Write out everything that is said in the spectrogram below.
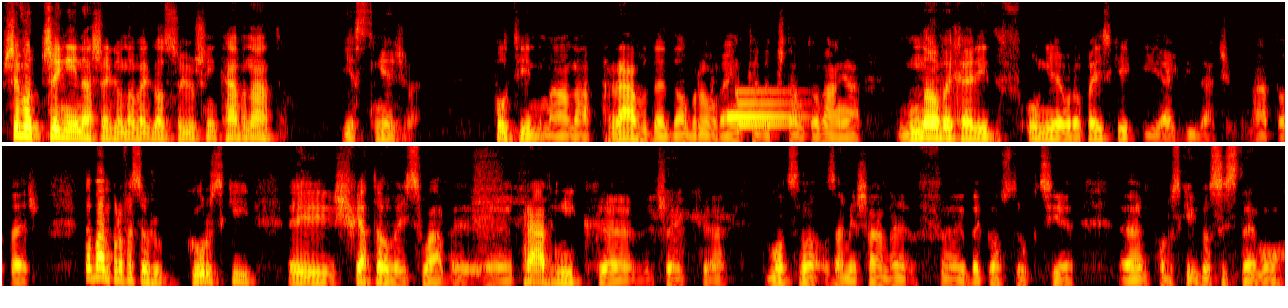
Przywódczyni naszego nowego sojusznika w NATO jest nieźle. Putin ma naprawdę dobrą rękę do kształtowania nowych elit w Unii Europejskiej i jak widać w NATO też. To pan profesor Górski, y, światowej sławy, y, prawnik, y, człowiek mocno zamieszany w dekonstrukcję polskiego systemu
